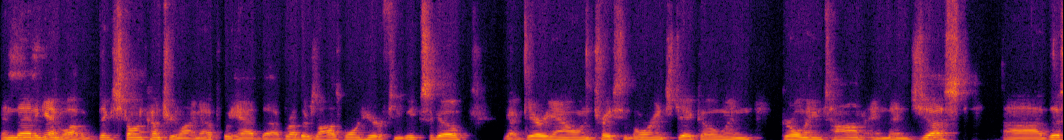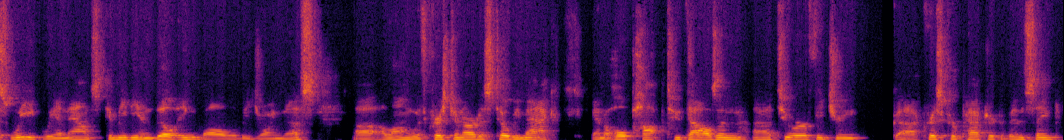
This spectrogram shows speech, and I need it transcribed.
And then again, we'll have a big, strong country lineup. We had uh, Brothers Osborne here a few weeks ago. We got Gary Allan, Tracy Lawrence, Jake Owen, Girl Named Tom. And then just uh, this week, we announced comedian Bill Engvall will be joining us, uh, along with Christian artist TobyMac and a whole Pop 2000 uh, tour featuring uh, Chris Kirkpatrick of NSYNC,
